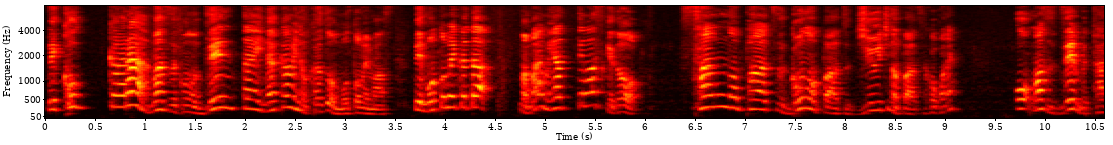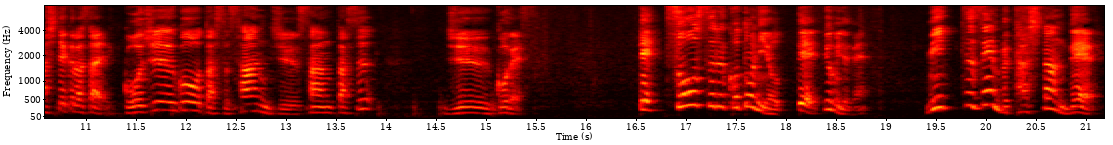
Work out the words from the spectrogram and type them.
で、こっから、まずこの全体、中身の数を求めます。で、求め方、まあ、前もやってますけど、3のパーツ、5のパーツ、11のパーツ、ここね。をまず全部足してください55足す33足す15ですでそうすることによってよく見てね3つ全部足したんで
